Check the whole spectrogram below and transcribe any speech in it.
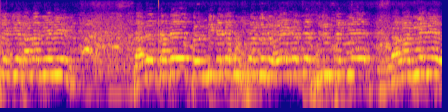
থেকে দানা দিয়ে নিন। যাদের যাদের দণ্ডি কেটে পুষ্পাঞ্জলি হয়ে গেছে সিলিপ থেকে দানা নিয়ে নিন।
